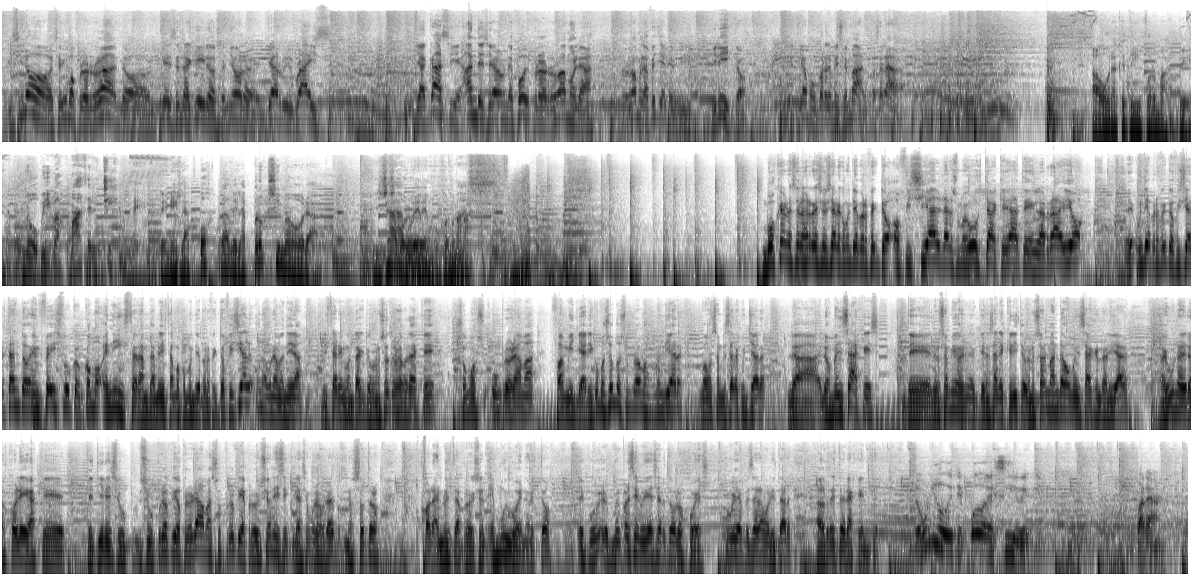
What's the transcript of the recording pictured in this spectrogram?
Y si no, seguimos prorrogando. Quédese tranquilo, señor Gary Rice. Y acá, si antes de llegar a un default, prorrogamos la, prorrogamos la fecha y, y listo. Le tiramos un par de meses más, no pasa nada. Ahora que te informaste, no vivas más del chisme. Tenés la posta de la próxima hora. Ya, volvemos, con, más. Búscanos en las redes sociales como un día perfecto oficial, dale su me gusta, quédate en la radio. Eh, un día perfecto oficial tanto en Facebook como en Instagram. También estamos como un día perfecto oficial. Una buena manera de estar en contacto con nosotros. La verdad es que somos un programa familiar. Y como somos un programa familiar, vamos a empezar a escuchar los mensajes de, los amigos que nos han escrito, que nos han mandado un mensaje en realidad. Algunos de los colegas que, que tienen su- sus propios programas, sus propias producciones y que le hacemos lograr nosotros para nuestra producción. Es muy bueno esto. Es muy- me parece que lo voy a hacer todos los jueves. Voy a empezar a molestar al resto de la gente. Lo único que te puedo decir,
